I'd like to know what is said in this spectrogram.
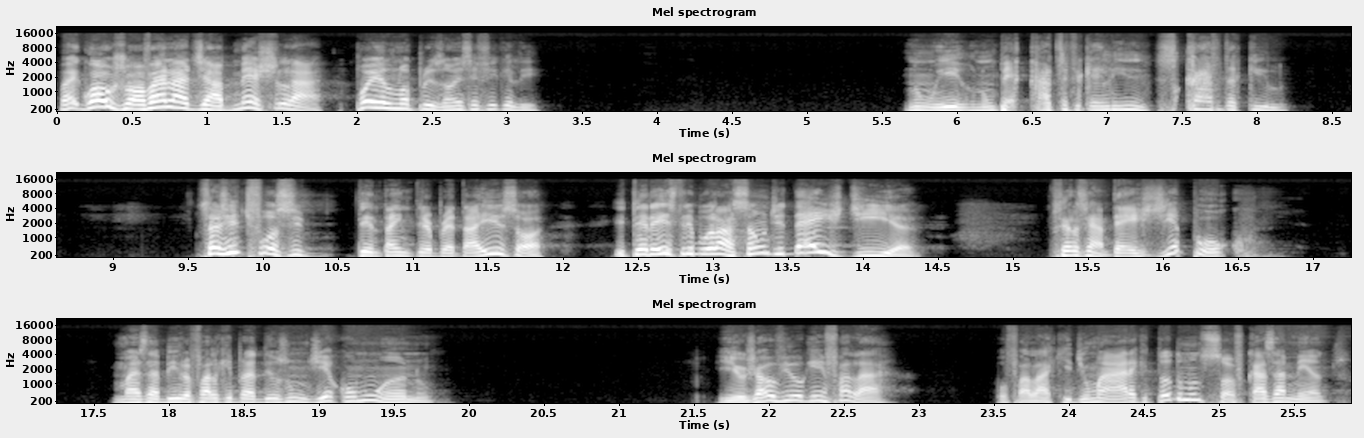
Vai igual o Jó, vai lá, diabo, mexe lá, põe ele numa prisão e você fica ali num erro, num pecado, você fica ali escravo daquilo. Se a gente fosse tentar interpretar isso, ó, e tereis tribulação de dez dias. Você fala assim, ah, dez dias é pouco. Mas a Bíblia fala que para Deus um dia é como um ano. E eu já ouvi alguém falar. Vou falar aqui de uma área que todo mundo sofre, casamento.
